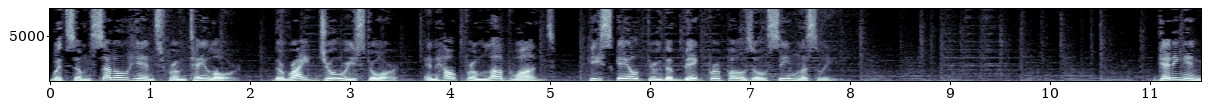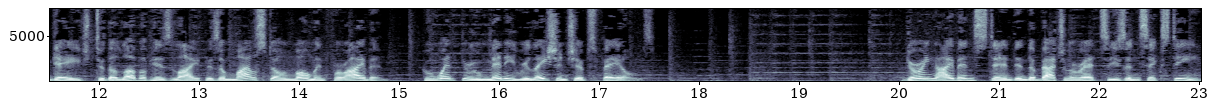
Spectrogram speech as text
With some subtle hints from Tailour, the right jewelry store, and help from loved ones, he scaled through the big proposal seamlessly. Getting engaged to the love of his life is a milestone moment for Ivan, who went through many relationships fails. During Ivan's stint in The Bachelorette season 16,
